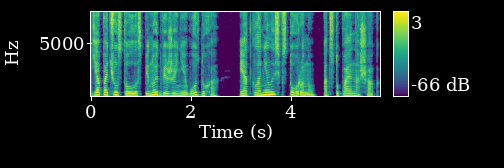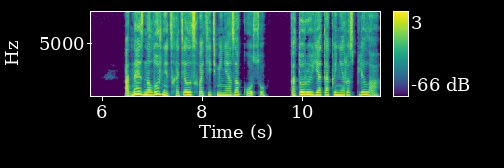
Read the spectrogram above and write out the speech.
Я почувствовала спиной движение воздуха и отклонилась в сторону, отступая на шаг. Одна из наложниц хотела схватить меня за косу, которую я так и не расплела,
